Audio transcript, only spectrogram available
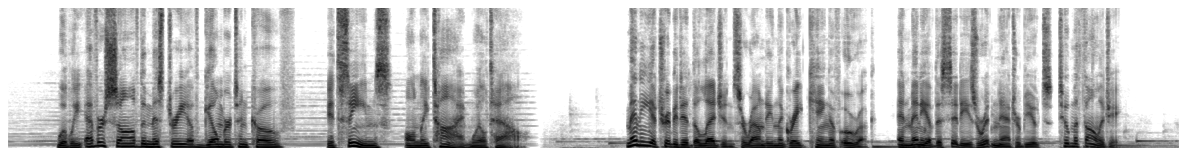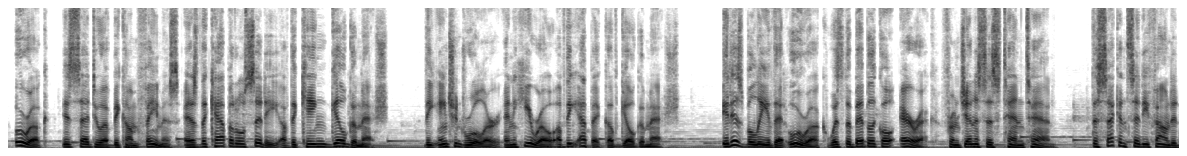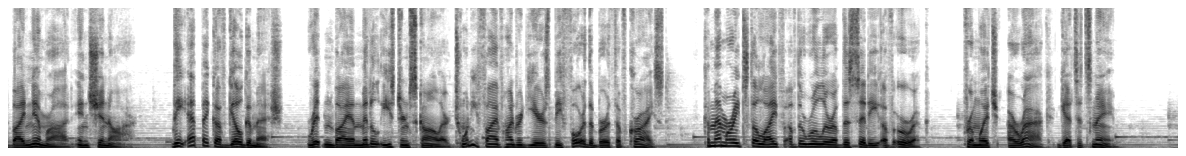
Will we ever solve the mystery of Gilmerton Cove? It seems only time will tell. Many attributed the legend surrounding the great king of Uruk and many of the city's written attributes to mythology. Uruk is said to have become famous as the capital city of the king Gilgamesh, the ancient ruler and hero of the Epic of Gilgamesh. It is believed that Uruk was the biblical Erech from Genesis 10.10 the second city founded by Nimrod in Shinar. The Epic of Gilgamesh, written by a Middle Eastern scholar 2,500 years before the birth of Christ, commemorates the life of the ruler of the city of Uruk, from which Iraq gets its name.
